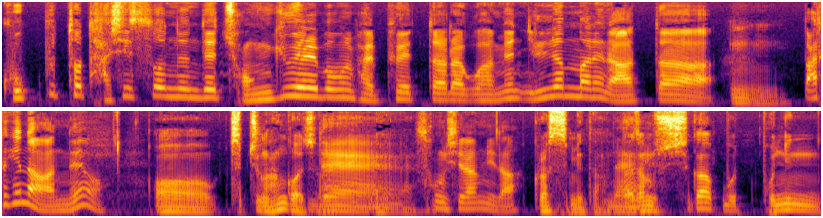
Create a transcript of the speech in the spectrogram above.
곡부터 다시 썼는데 정규 앨범을 발표했다라고 하면 1년 만에 나왔다. 음, 빠르게 나왔네요. 어 집중한 거죠. 네, 네. 성실합니다. 그렇습니다. 네. 나잠수 씨가 뭐 본인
